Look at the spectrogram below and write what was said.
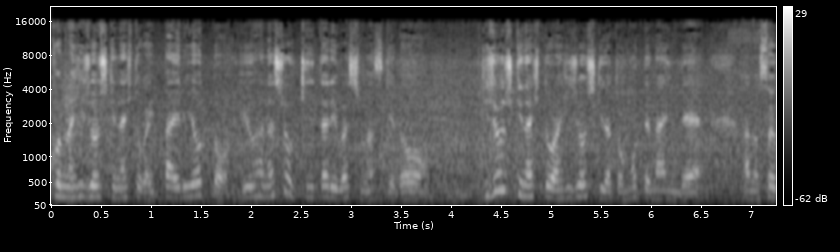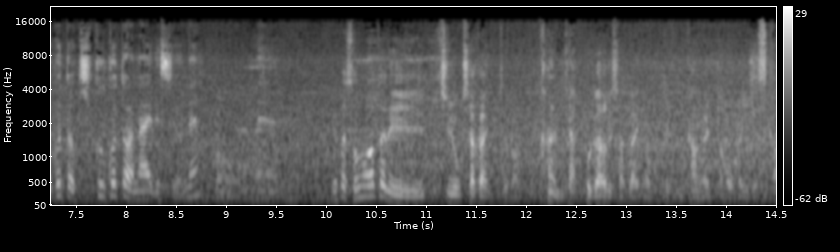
こんな非常識な人がいっぱいいるよという話を聞いたりはしますけど非常識な人は非常識だと思ってないんであのそういうことを聞くことはないですよね。やっぱりそのあたり中国社会っていうのはかなりギャップがある社会だというふうに考え。た方がいいですか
